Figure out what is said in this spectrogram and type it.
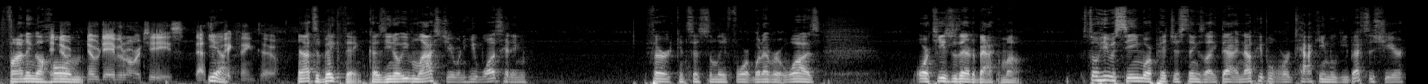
finding a home. No, no, David Ortiz. That's yeah. a big thing too. That's a big thing because you know even last year when he was hitting third consistently, for whatever it was, Ortiz was there to back him up. So he was seeing more pitches, things like that. And now people were attacking Mookie Betts this year.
